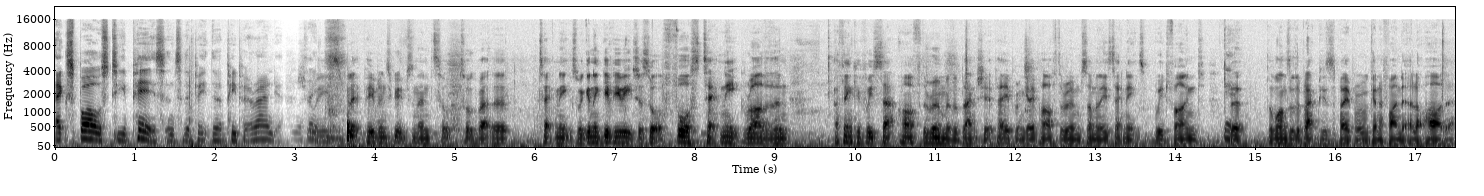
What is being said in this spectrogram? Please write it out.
exposed to your peers and to the the people around you. Should we split people into groups and then talk talk about the techniques? We're going to give you each a sort of forced technique rather than I think if we sat half the room with a blank sheet of paper and gave half the room some of these techniques, we'd find yeah. that the ones with the blank piece of paper are going to find it a lot harder.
